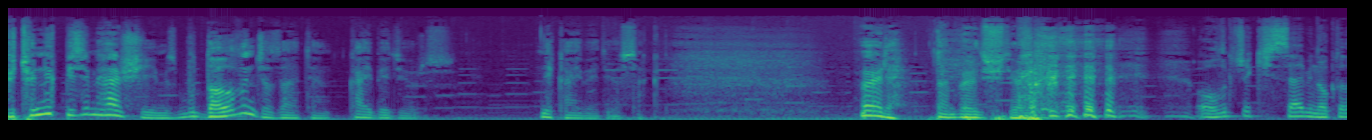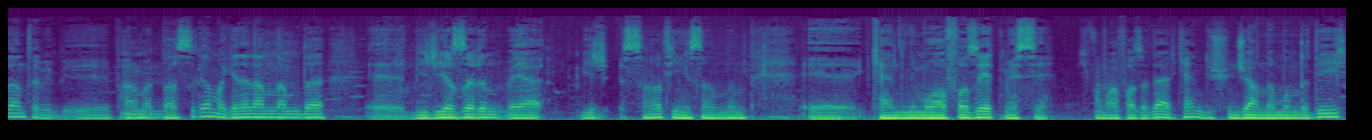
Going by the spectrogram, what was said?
bütünlük bizim her şeyimiz. Bu dağılınca zaten kaybediyoruz. Ne kaybediyorsak. Öyle. Ben böyle düşünüyorum. Oldukça kişisel bir noktadan tabii e, parmak hmm. bastık ama genel anlamda e, bir yazarın veya bir sanat insanının e, kendini muhafaza etmesi, muhafaza derken düşünce anlamında değil,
